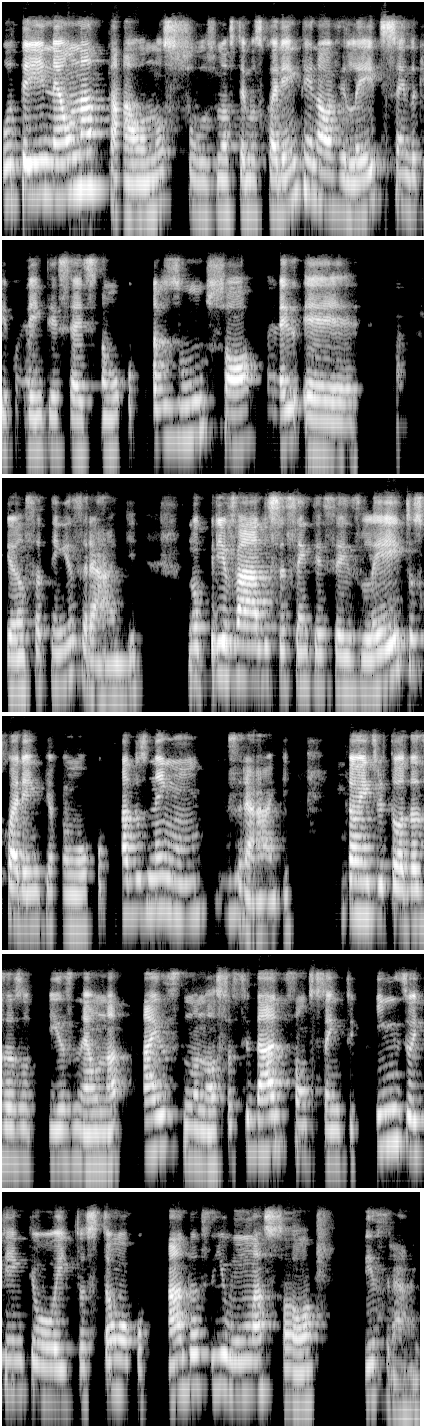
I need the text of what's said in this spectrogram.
UTI neonatal no SUS, nós temos 49 leitos, sendo que 47 estão ocupados, um só é, a criança tem SRAG. No privado, 66 leitos, 41 ocupados, nenhum SRAG. Então, entre todas as UTIs neonatais na nossa cidade, são 115, 88 estão ocupadas e uma só Israg.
